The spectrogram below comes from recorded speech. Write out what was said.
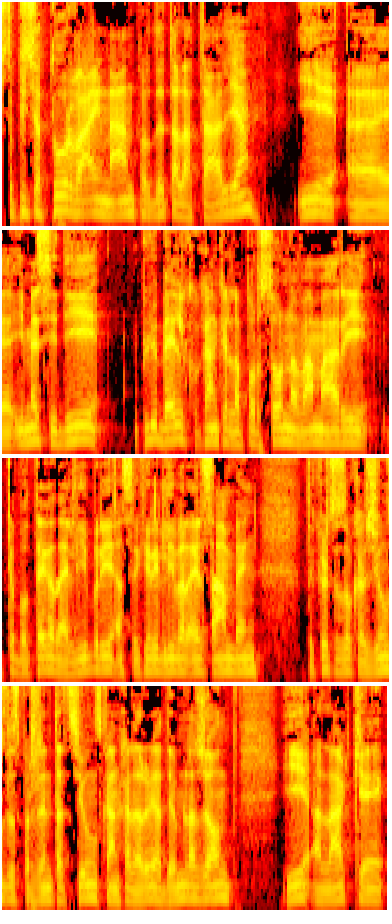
questo piccia tour va in an per tutta l'Italia. E eh, i messi di più bello che anche la persona va magari te bottega dai libri, a se il libro el samben, te queste occasioni, le presentazioni che anche la roia dem la gente, e alla che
